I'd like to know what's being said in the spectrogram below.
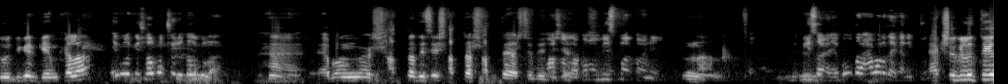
দুই দিকের গেম খেলা। এগুলো কি সর্বোচ্চ রেজাল্ট হ্যাঁ এবং সাতটা দিছি সাতটা সাতটায় আসছে হয়নি। না না। মিস হয়নি। কবুতর আবার দেখেন একটু। একশো কিলোর থেকে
